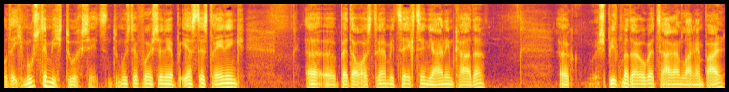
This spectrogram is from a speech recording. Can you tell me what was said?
oder ich musste mich durchsetzen. Du musst dir vorstellen, ich habe erstes Training äh, äh bei der Austria mit 16 Jahren im Kader. Äh, spielt mir der Robert Zara einen langen Ball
